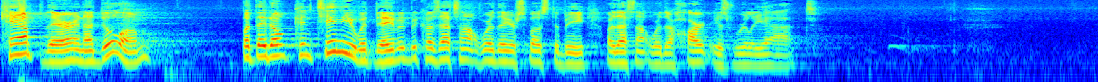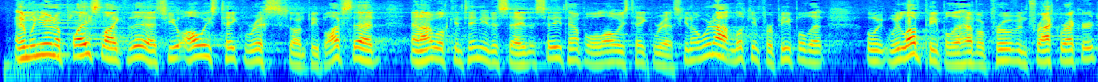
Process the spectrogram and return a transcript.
camp there in Adullam, but they don't continue with David because that's not where they are supposed to be or that's not where their heart is really at. And when you're in a place like this, you always take risks on people. I've said, and I will continue to say, that City Temple will always take risks. You know, we're not looking for people that, we, we love people that have a proven track record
